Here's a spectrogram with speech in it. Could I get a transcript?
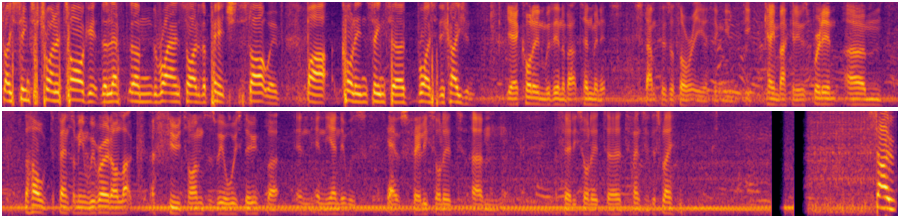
they seem to try to target the left, um, the right hand side of the pitch to start with, but Colin seemed to rise to the occasion. Yeah, Colin within about 10 minutes stamped his authority. I think he, he came back and he was brilliant. Um, the whole defence, I mean, we rode our luck a few times as we always do, but in, in the end it was yeah, it was fairly solid, um, a fairly solid uh, defensive display. So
